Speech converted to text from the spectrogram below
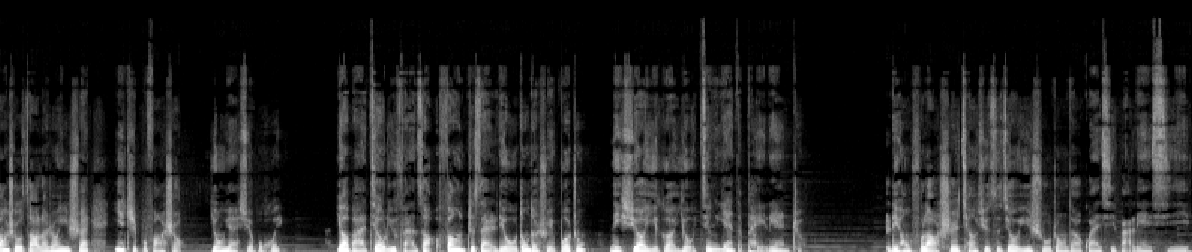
放手早了容易摔，一直不放手，永远学不会。要把焦虑、烦躁放置在流动的水波中，你需要一个有经验的陪练者。李洪福老师《情绪自救》一书中的关系法练习，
